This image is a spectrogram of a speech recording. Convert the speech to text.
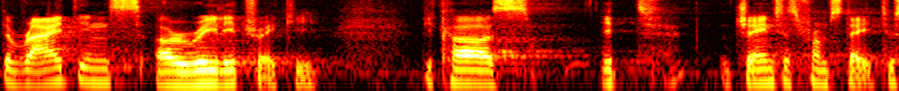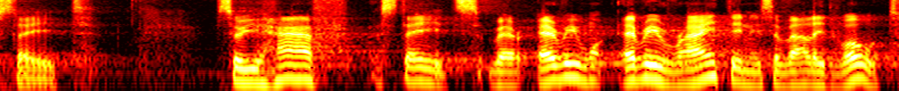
The write-ins are really tricky because it changes from state to state. So you have states where every, every write-in is a valid vote.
